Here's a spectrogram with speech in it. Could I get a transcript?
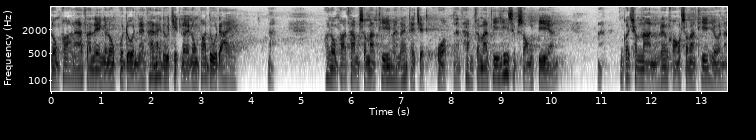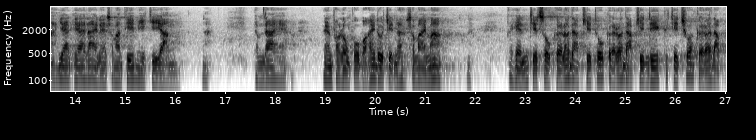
หลวงพ่อนะ ตอนเรียนกับหลวงปู่ดูลนะท่านให้ดูจิตเลยหลวงพ่อดูได้นะเพราะหลวงพ่อทำสมาธิมาตั้งแต่เจ็ดขวบนะทำสมาธิยี่สิบสองปีอะนะมันก็ชำนาญเรื่องของสมาธิอยู่นะแยกแยะได้เลยสมาธิมีกี่อย่างนะทำได้ งั้นพอหลวงปู่บอกให้ดูจิตนะสบายมากก็เห็นจิตสุขเกิดแล้วดับจิตทุกข์เกิดแล้วดับจิตดีจิตชั่วเกิดแล้วดับไป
